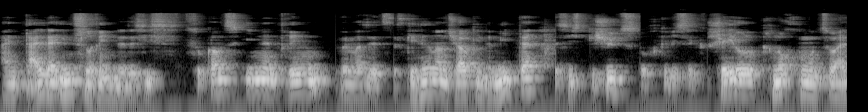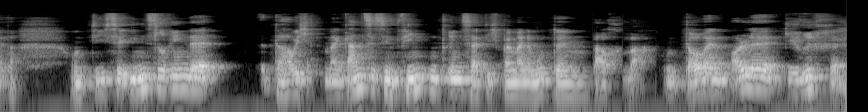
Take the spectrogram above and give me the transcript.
ein Teil der Inselrinde. Das ist so ganz innen drin, wenn man jetzt das Gehirn anschaut, in der Mitte. Es ist geschützt durch gewisse Schädel, Knochen und so weiter. Und diese Inselrinde, da habe ich mein ganzes Empfinden drin, seit ich bei meiner Mutter im Bauch war. Und da werden alle Gerüche,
